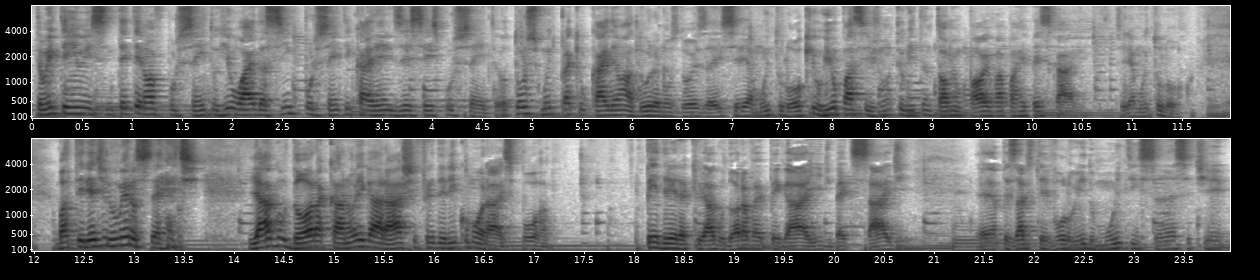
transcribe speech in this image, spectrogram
Então ele tem 79%, Rio Aida 5% e Kairene 16%. Eu torço muito para que o Kai dê uma dura nos dois aí, seria muito louco. E o Rio passe junto e o Ethan tome um pau e vá para repescagem. Seria muito louco. Bateria de número 7. Iago Dora, Cano Igarashi e Frederico Moraes. Porra, pedreira que o Iago Dora vai pegar aí de backside. É, apesar de ter evoluído muito em Sunset,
